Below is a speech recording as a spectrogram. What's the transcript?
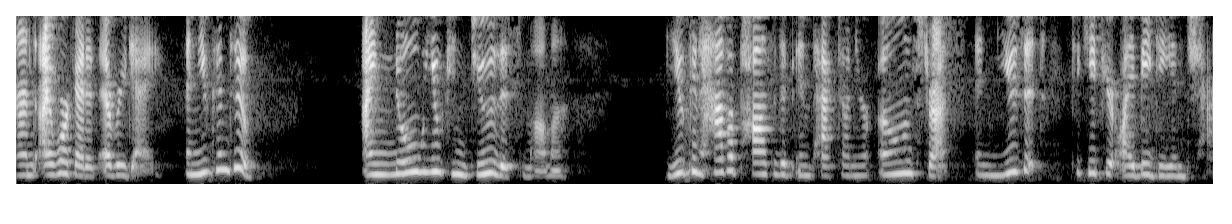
and I work at it every day. And you can too. I know you can do this, Mama. You can have a positive impact on your own stress and use it to keep your IBD in check.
